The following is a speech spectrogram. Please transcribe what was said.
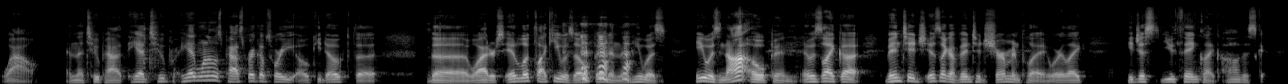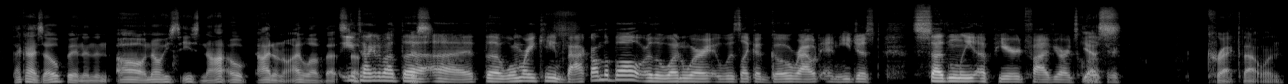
wow, and the two pass. He had two. He had one of those pass breakups where he okey doked the the wide receiver. It looked like he was open, and then he was he was not open. It was like a vintage. It was like a vintage Sherman play where like he just you think like oh this guy. That guy's open, and then oh no, he's he's not open. I don't know. I love that you stuff. talking about the This- uh the one where he came back on the ball, or the one where it was like a go route and he just suddenly appeared five yards closer? Yes, correct that one,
